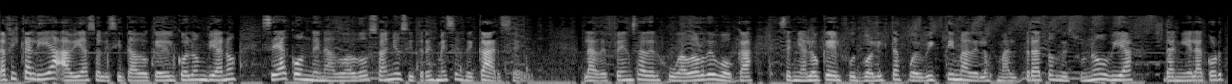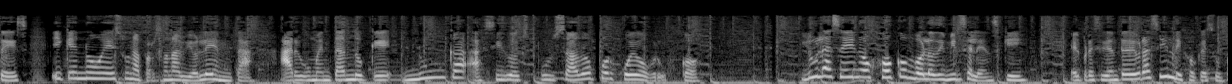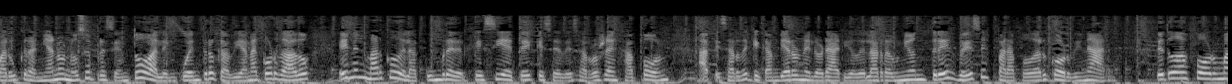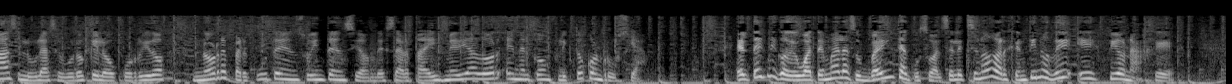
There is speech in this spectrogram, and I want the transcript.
La Fiscalía había solicitado que el colombiano sea condenado a dos años y tres meses de cárcel. La defensa del jugador de Boca señaló que el futbolista fue víctima de los maltratos de su novia, Daniela Cortés, y que no es una persona violenta, argumentando que nunca ha sido expulsado por juego brusco. Lula se enojó con Volodymyr Zelensky. El presidente de Brasil dijo que su par ucraniano no se presentó al encuentro que habían acordado en el marco de la cumbre del G7 que se desarrolla en Japón, a pesar de que cambiaron el horario de la reunión tres veces para poder coordinar. De todas formas, Lula aseguró que lo ocurrido no repercute en su intención de ser país mediador en el conflicto con Rusia. El técnico de Guatemala Sub-20 acusó al seleccionado argentino de espionaje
